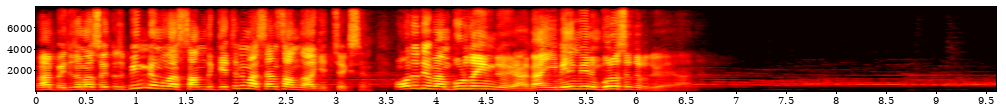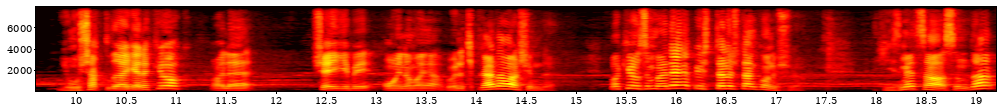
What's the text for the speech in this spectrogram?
Ha Bediüzzaman Said Nursi bilmiyor mu lan sandık getirilmez sen sandığa gideceksin. O da diyor ben buradayım diyor yani. Ben benim yerim burasıdır diyor yani. Yumuşaklığa gerek yok. Öyle şey gibi oynamaya. Böyle tipler de var şimdi. Bakıyorsun böyle hep üstten üstten konuşuyor. Hizmet sahasında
